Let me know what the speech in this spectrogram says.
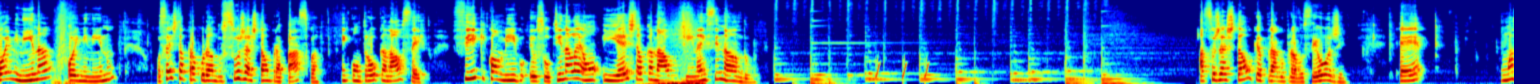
Oi menina, oi menino. Você está procurando sugestão para Páscoa? Encontrou o canal certo. Fique comigo, eu sou Tina Leon e este é o canal Tina Ensinando. A sugestão que eu trago para você hoje é uma,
